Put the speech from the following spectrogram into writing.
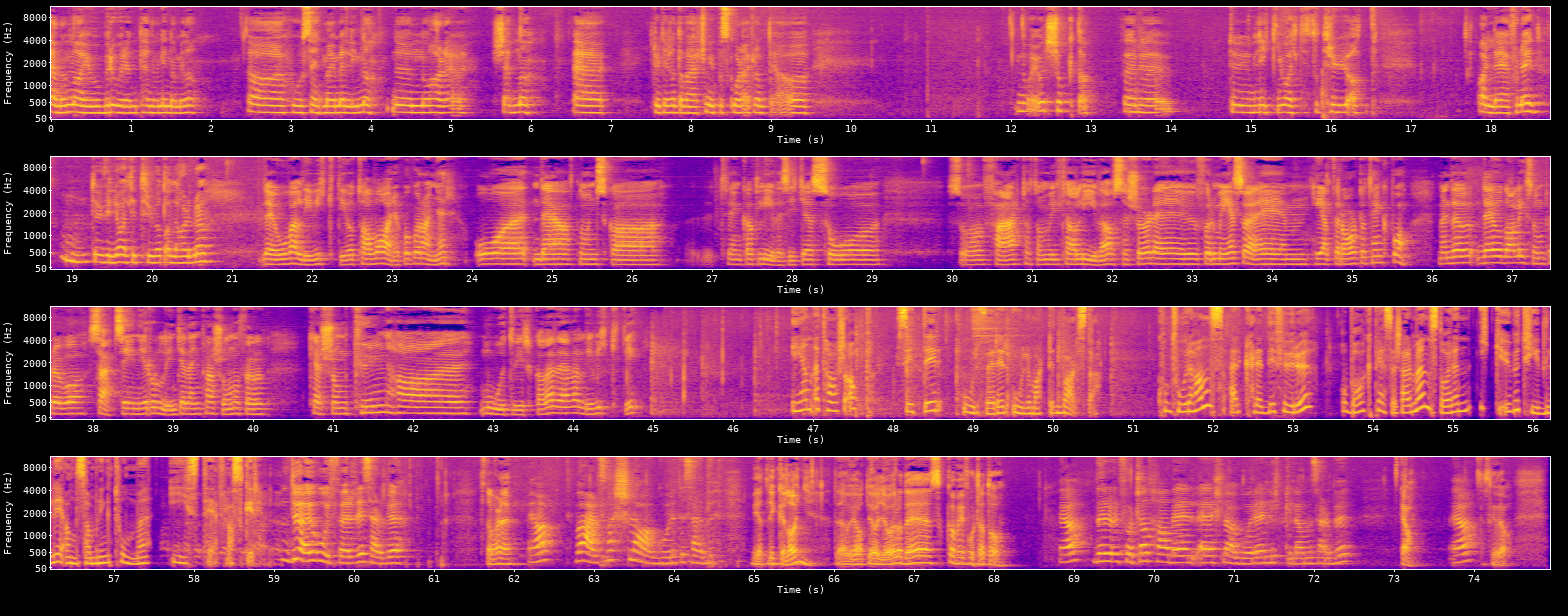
Enen var jo broren til en venninna mi, da. Og hun sendte meg en melding, da. Du, nå har det skjedd noe. Jeg tror ikke jeg til å være så mye på skolen i framtida. Og det var jo et sjokk, da. For mm. du liker jo alltid å tro at alle er fornøyd. Du vil jo alltid tro at alle har det bra. Det er jo veldig viktig å ta vare på hverandre. Og det at noen skal trenger at livet sitt er så, så fælt at de vil ta livet av seg sjøl, for meg så er det mm, helt rart å tenke på. Men det, det er jo da liksom prøve å sette seg inn i rollen til den personen og føle hva som kunne ha motvirka det. Det er veldig viktig. En etasje opp sitter ordfører Ole Martin Barlstad. Kontoret hans er kledd i furu, og bak PC-skjermen står en ikke ubetydelig ansamling tomme isteflasker. Du er jo ordfører i Selbu. Stemmer det. Ja. Hva er det som er slagordet til Selbu? Vi er et lykkeland. Det har vi hatt i alle år, og det skal vi fortsette å ha. Ja, Dere fortsatt ha det eh, slagordet 'Lykkelandet Selbu'? Ja, Ja. det skal vi ha.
